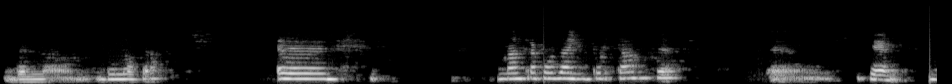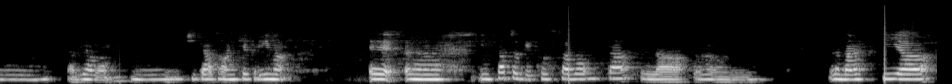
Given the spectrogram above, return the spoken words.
del, dell'opera. Eh, un'altra cosa importante eh, che mh, mm, abbiamo mh, mm, citato anche prima è eh, il fatto che questa volta la, um, la malattia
